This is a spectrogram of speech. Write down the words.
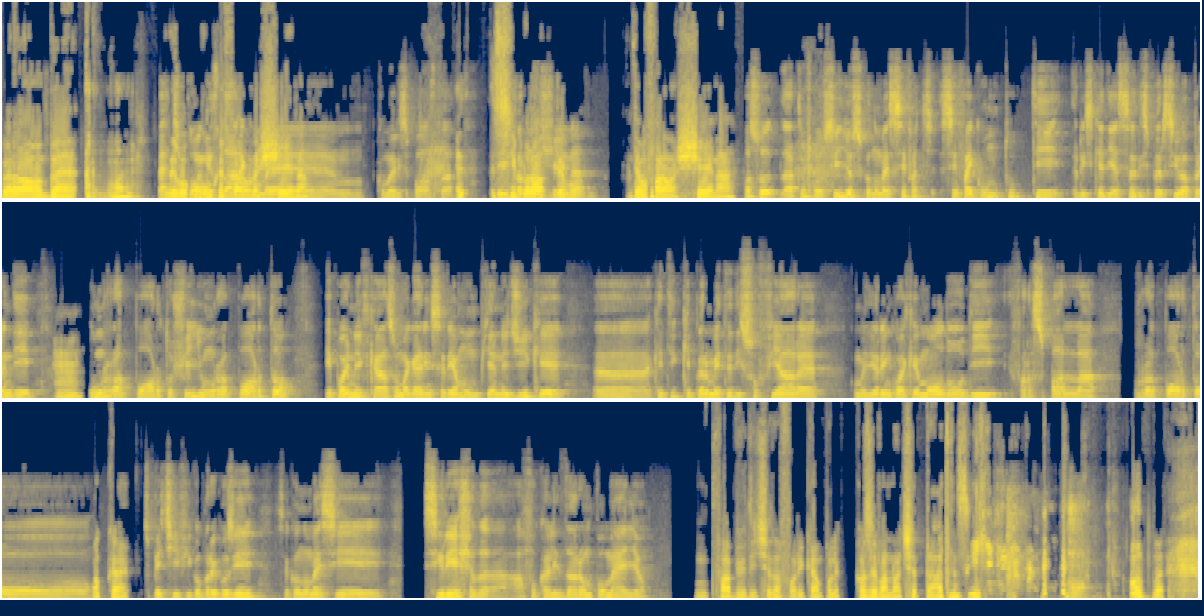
Però vabbè, Beh, devo comunque fare una come, scena. Come risposta. Eh, sì, però devo, devo, fare una scena. Posso darti un consiglio? Secondo me, se, fac- se fai con tutti, rischia di essere dispersiva. Prendi mm. un rapporto, scegli un rapporto e poi nel caso magari inseriamo un PNG che, eh, che, ti, che permette di soffiare, come dire, in qualche modo, di far spalla un rapporto okay. specifico. Perché così, secondo me, si si riesce a, a focalizzare un po' meglio. Fabio dice da fuori campo le cose vanno accettate, sì.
